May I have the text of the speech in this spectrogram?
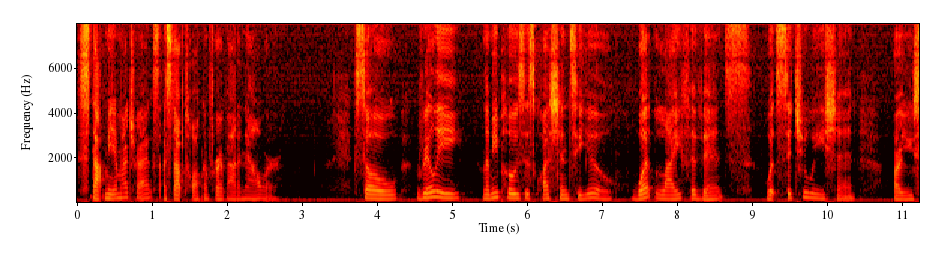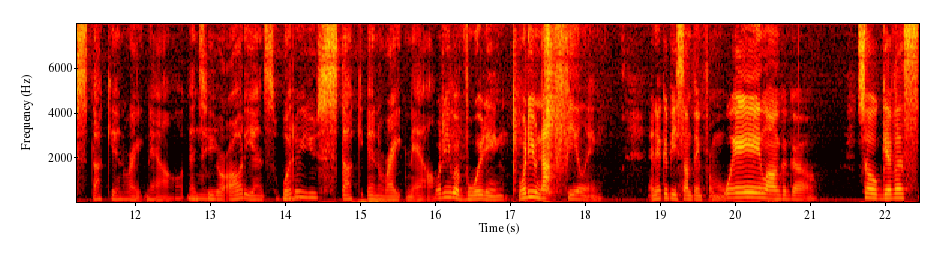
Stop me in my tracks. I stopped talking for about an hour. So, really, let me pose this question to you. What life events, what situation are you stuck in right now? And Mm-hmm. to your audience, what are you stuck in right now? What are you avoiding? What are you not feeling? And it could be something from way long ago. So give us,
